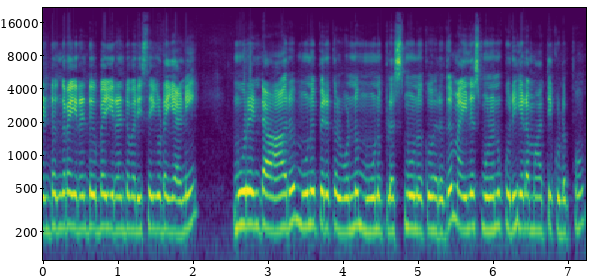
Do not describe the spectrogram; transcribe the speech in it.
ரெண்டுங்கிற இரண்டு பை இரண்டு வரிசையுடைய அணி. மூ ரெண்டு ஆறு மூணு பெருக்கள் ஒன்று மூணு ப்ளஸ் மூணுக்கு வருது. மைனஸ் மூணுன்னு குறிகளை மாற்றி கொடுப்போம்.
